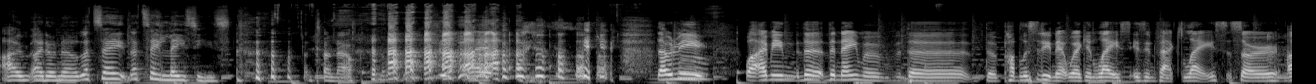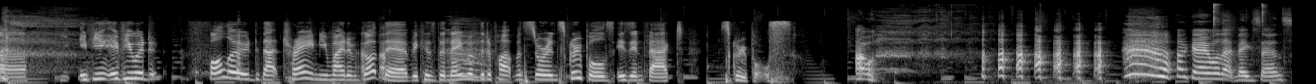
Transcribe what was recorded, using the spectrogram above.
I'm. I don't know. Let's say. Let's say Lacey's. I don't know. that would be well i mean the the name of the the publicity network in lace is in fact lace so uh, if you if you had followed that train you might have got there because the name of the department store in scruples is in fact scruples Oh. okay. Well, that makes sense.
